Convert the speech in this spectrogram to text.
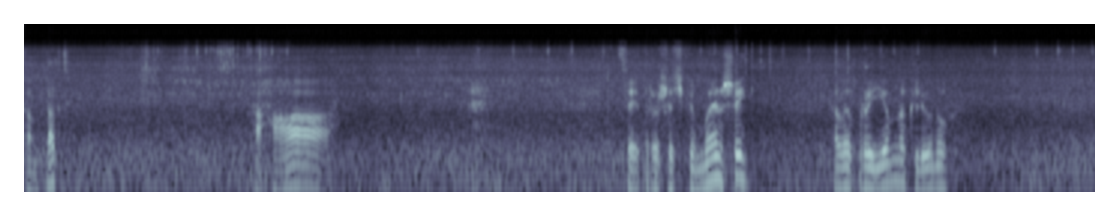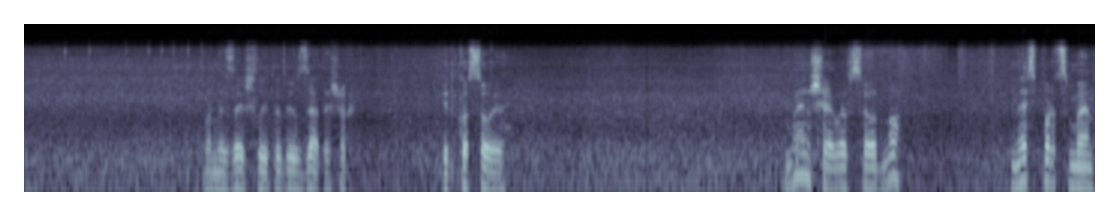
Контакт. Ага. Цей трошечки менший, але приємно клюнув. Вони зайшли туди в затишок під косою. Менше, але все одно не спортсмен.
